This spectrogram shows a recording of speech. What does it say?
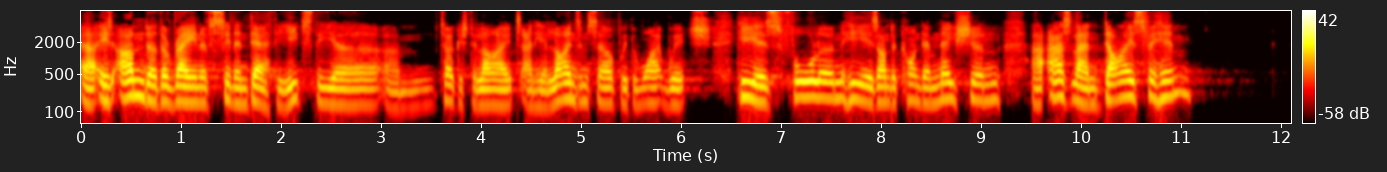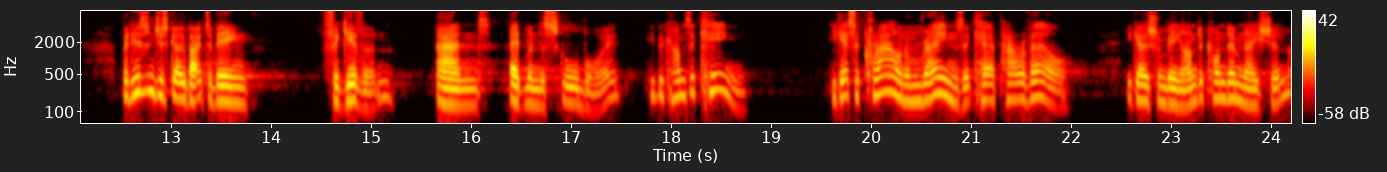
uh, is under the reign of sin and death. He eats the uh, um, Turkish delight, and he aligns himself with the White Witch. He is fallen. He is under condemnation. Uh, Aslan dies for him, but he doesn't just go back to being forgiven and Edmund the schoolboy. He becomes a king. He gets a crown and reigns at Cair Paravel. He goes from being under condemnation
